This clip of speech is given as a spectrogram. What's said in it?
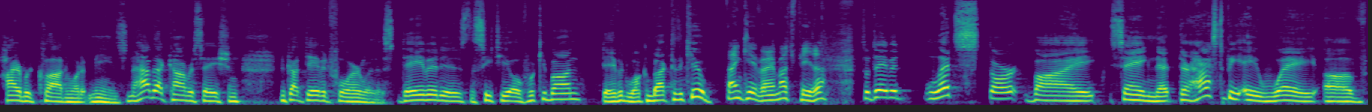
hybrid cloud and what it means. And to have that conversation, we've got David Floyer with us. David is the CTO of Wikibon. David, welcome back to theCUBE. Thank you very much, Peter. So David, let's start by saying that there has to be a way of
